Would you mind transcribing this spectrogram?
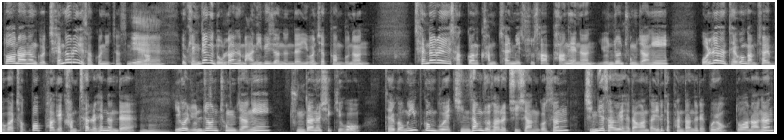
또 하나는 그 채널A 사건이 있지 않습니까? 예. 굉장히 논란을 많이 빚었는데 이번 재판부는 채널A 사건 감찰 및 수사 방해는 윤 전 총장이 원래는 대검 감찰부가 적법하게 감찰을 했는데 음. 이걸 윤 전 총장이 중단을 시키고 대검 인권부에 진상 조사를 지시한 것은 징계 사유에 해당한다 이렇게 판단을 했고요. 또 하나는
